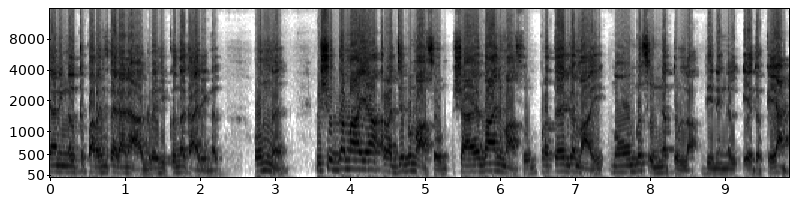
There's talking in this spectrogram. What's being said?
ഞാൻ നിങ്ങൾക്ക് പറഞ്ഞു തരാൻ ആഗ്രഹിക്കുന്ന കാര്യങ്ങൾ. ഒന്ന് വിശുദ്ധമായ റജബ് മാസവും ഷാബാൻ മാസവും പ്രത്യേകമായി നോമ്പ് സുന്നത്തുള്ള ദിനങ്ങൾ ഏതൊക്കെയാണ്?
